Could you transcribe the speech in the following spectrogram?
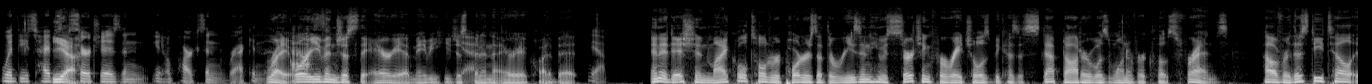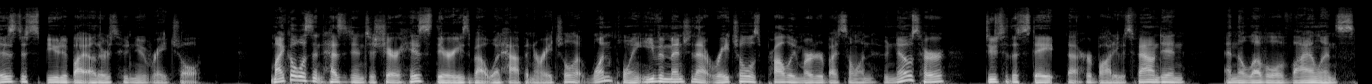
with these types Yeah. of searches and, you know, parks and rec and Right. Or even just the area. Maybe he just Yeah. been in the area quite a bit. Yeah. In addition, Michael told reporters that the reason he was searching for Rachel is because his stepdaughter was one of her close friends. However, this detail is disputed by others who knew Rachel. Michael wasn't hesitant to share his theories about what happened to Rachel. At one point, he even mentioned that Rachel was probably murdered by someone who knows her due to the state that her body was found in and the level of violence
